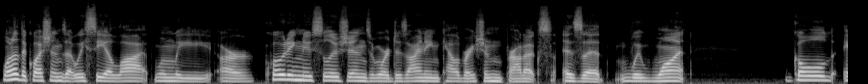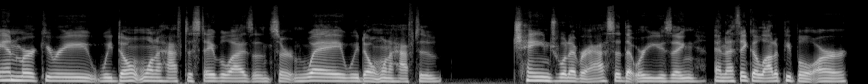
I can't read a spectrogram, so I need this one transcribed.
one of the questions that we see a lot when we are quoting new solutions and we're designing calibration products is that we want gold and mercury. We don't want to have to stabilize in a certain way. We don't want to have to change whatever acid that we're using. And I think a lot of people are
